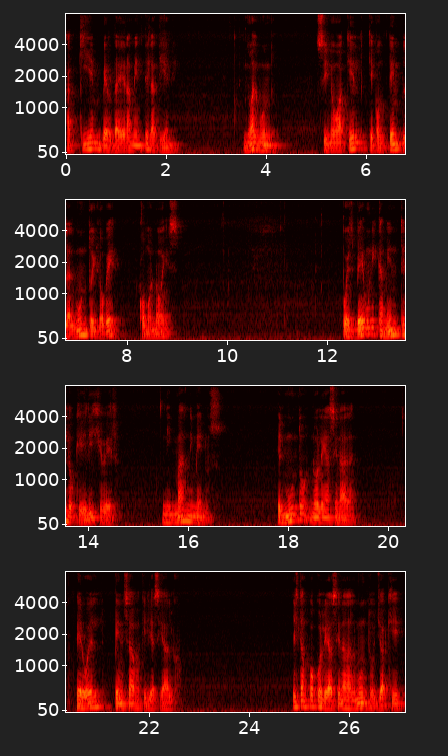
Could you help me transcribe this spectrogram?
a quien verdaderamente la tiene, no al mundo, sino a aquel que contempla el mundo y lo ve como no es. Pues ve únicamente lo que elige ver, ni más ni menos. El mundo no le hace nada, pero él pensaba que le hacía algo. Él tampoco le hace nada al mundo, ya que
